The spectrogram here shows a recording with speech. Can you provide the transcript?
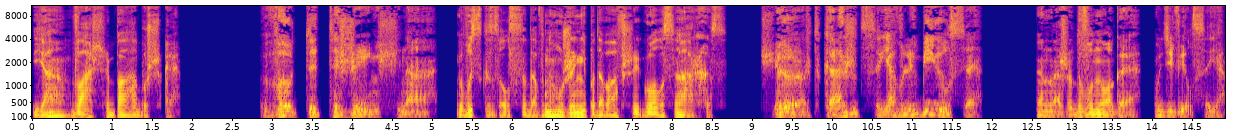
«Я ваша бабушка». «Вот это женщина!» Высказался давно уже не подававший голоса Архас. «Черт, кажется, я влюбился!» «Она же двуногая!» — удивился я.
